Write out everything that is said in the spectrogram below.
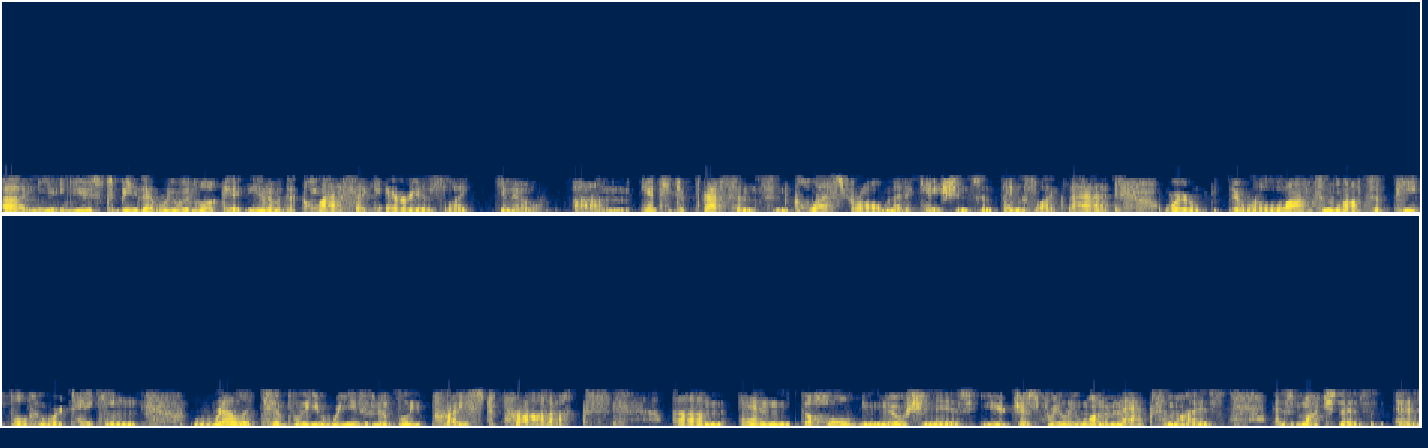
uh, it used to be that we would look at, you know, the classic areas like, you know, um, antidepressants and cholesterol medications and things like that, where there were lots and lots of people who were taking relatively reasonably priced products um, and the whole notion is you just really want to maximize as much as as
